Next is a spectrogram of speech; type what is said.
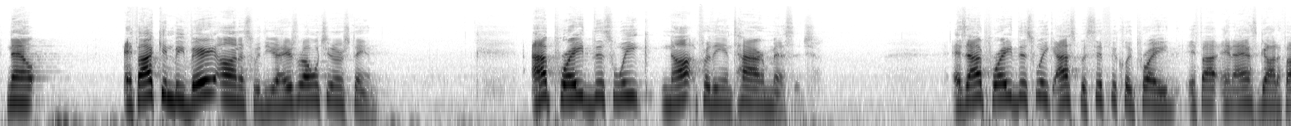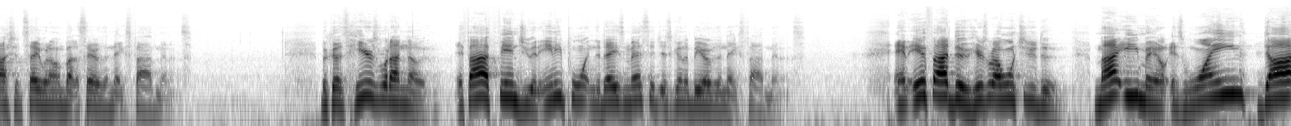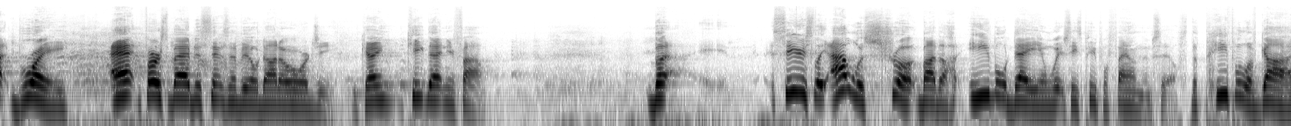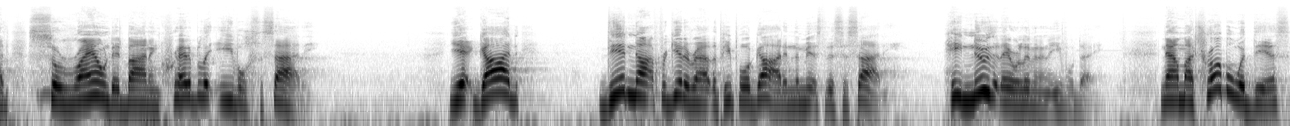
Now, if I can be very honest with you, here's what I want you to understand. I prayed this week not for the entire message. As I prayed this week, I specifically prayed if I, and asked God if I should say what I'm about to say over the next five minutes. Because here's what I know if I offend you at any point in today's message, it's going to be over the next five minutes. And if I do, here's what I want you to do. My email is wayne.bray at firstbaptistsimpsonville.org. Okay? Keep that in your file. But seriously, I was struck by the evil day in which these people found themselves. The people of God surrounded by an incredibly evil society. Yet God did not forget about the people of God in the midst of this society. He knew that they were living in an evil day. Now, my trouble with this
